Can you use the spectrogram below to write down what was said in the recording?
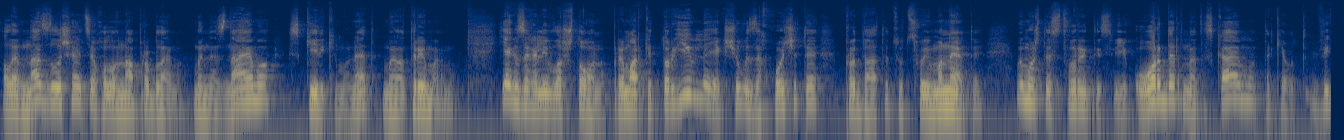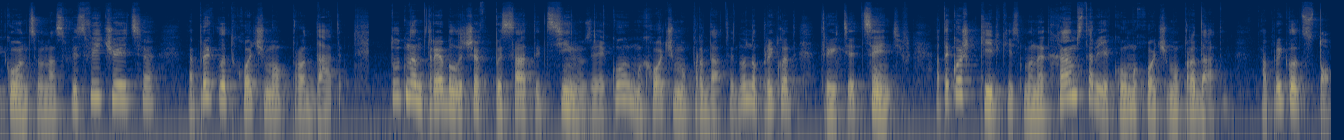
Але в нас залишається головна проблема: ми не знаємо, скільки монет ми отримуємо. Як взагалі влаштовано премаркет торгівля, якщо ви захочете продати тут свої монети? Ви можете створити свій ордер, натискаємо, таке от віконце у нас висвічується. Наприклад, хочемо продати. Тут нам треба лише вписати ціну, за якою ми хочемо продати, ну, наприклад, 30 центів, а також кількість монет хамстер, яку ми хочемо продати. Наприклад, 100.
